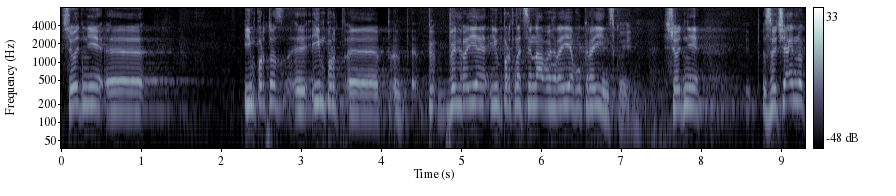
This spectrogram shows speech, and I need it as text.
Сьогодні е, е, імпорт, е, п- п- виграє, імпортна ціна виграє в української. Сьогодні, звичайно,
